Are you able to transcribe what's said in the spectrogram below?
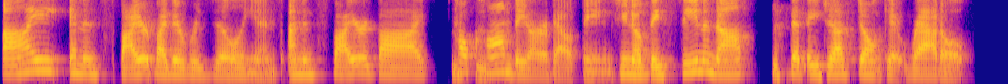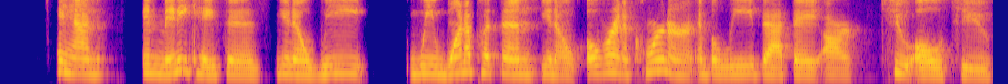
I am inspired by their resilience. I'm inspired by how mm-hmm. calm they are about things. You know, they've seen enough that they just don't get rattled. And in many cases, you know, we we want to put them, you know, over in a corner and believe that they are too old to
